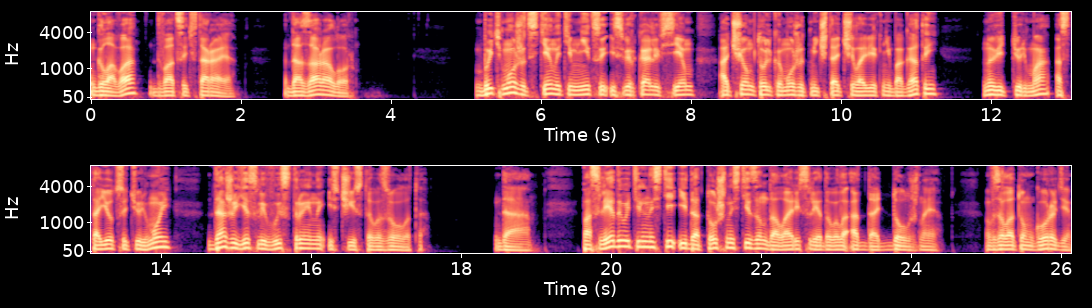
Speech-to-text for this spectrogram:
Глава 22. Дазар Алор. Быть может, стены темницы и сверкали всем, о чем только может мечтать человек небогатый, но ведь тюрьма остается тюрьмой, даже если выстроена из чистого золота. Да, последовательности и дотошности Зандалари следовало отдать должное. В Золотом городе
